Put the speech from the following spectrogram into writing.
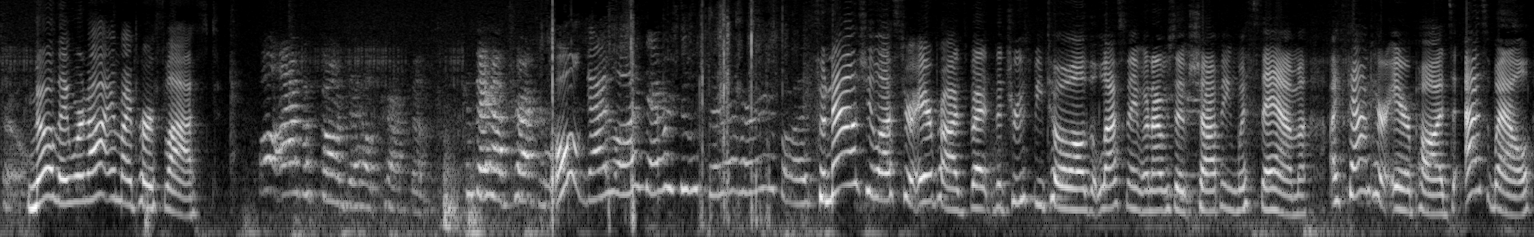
So. No, they were not in my purse last. Well, I have a phone to help track them. Because they have trackers. oh, guys, well, I never should have been at her AirPods. So now she lost her AirPods, but the truth be told, last night when I was out shopping with Sam, I found her AirPods as well.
